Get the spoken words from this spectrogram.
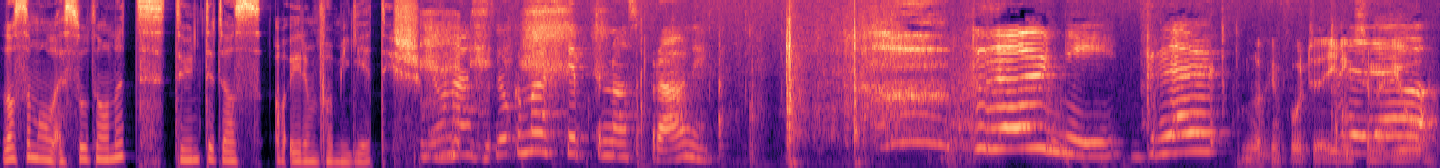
Lass mal so da tönt das an ihrem Familientisch. Jonas, schau mal, ich gebe dir noch ein Brownie. Brownie. Bro I'm looking forward to eating some of your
